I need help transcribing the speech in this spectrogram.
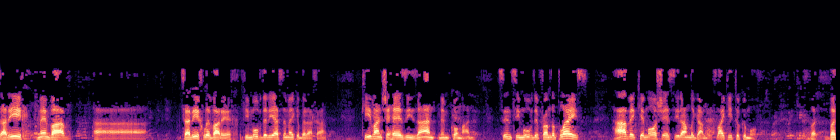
Tzarich menvav. Uh, tzarich levarech. If he moved it, he has to make a beracha. Kivan shehezizan mimkoman. Since he moved it from the place, have kemo shehesiram legam. It's like he took him off. But but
